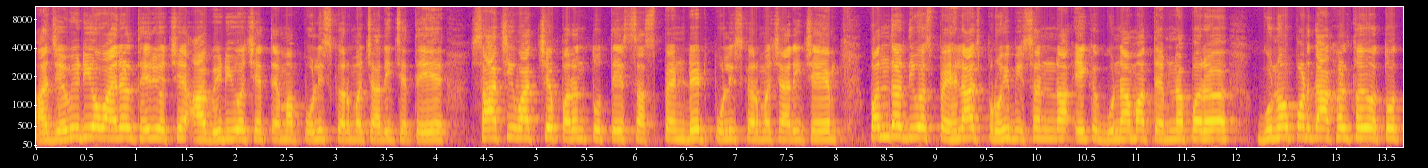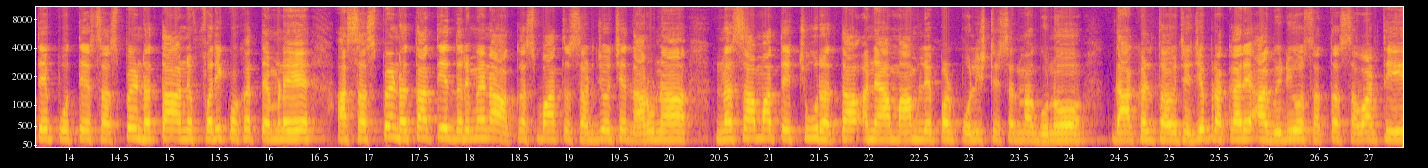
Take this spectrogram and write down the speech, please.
આ જે વીડિયો વાયરલ થઈ રહ્યો છે, આ વીડિયો છે તેમાં પોલીસ કર્મચારી છે તે સાચી વાત છે, પરંતુ તે સસ્પેન્ડેડ પોલીસ કર્મચારી છે. પંદર દિવસ પહેલાં જ પ્રોહિબિશનના એક ગુનામાં તેમના પર ગુનો પણ દાખલ થયો હતો. તે પોતે સસ્પેન્ડ હતા અને ફરી વખત તેમણે આ સસ્પેન્ડ હતા તે દરમિયાન આ અકસ્માત સર્જ્યો છે. દારૂના નશામાં તે ચૂર હતા અને આ મામલે પણ પોલીસ સ્ટેશનમાં ગુનો દાખલ થયો છે. જે પ્રકારે આ વીડિયો સતત સવારથી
